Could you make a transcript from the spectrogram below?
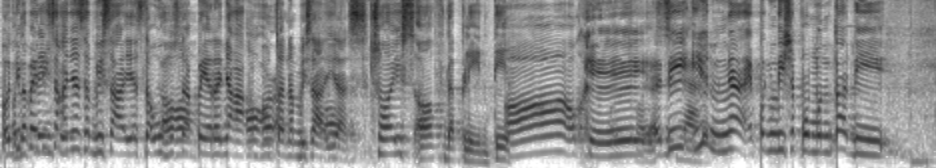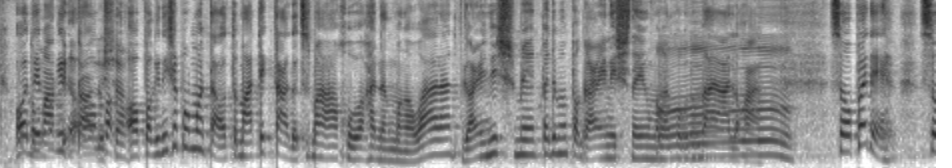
O di pwede sa kanya sa Visayas, naubos Oo. na pera niya kakapunta ng Visayas. or choice of the plaintiff. Ah, okay. Eh, di, niya. yun nga. Eh, pag hindi siya pumunta, di O, di, pag, automatic talo o, pag, siya. o, pag hindi siya pumunta, automatic talo. Tapos makakakuha ka ng mga warrant, garnishment. Pwede mo pag-garnish na yung mga kung nanalo ka. So, pwede. So,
